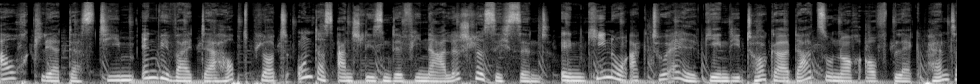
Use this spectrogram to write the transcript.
Auch klärt das Team, inwieweit der Hauptplot und das anschließende Finale schlüssig sind. In Kino aktuell gehen die Talker dazu noch auf Black Panther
